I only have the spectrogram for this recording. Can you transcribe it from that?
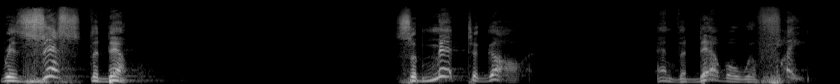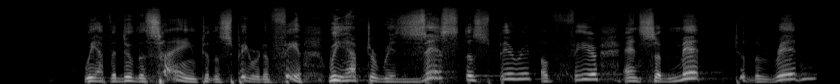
resist the devil, submit to God, and the devil will flee. We have to do the same to the spirit of fear. We have to resist the spirit of fear and submit to the written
